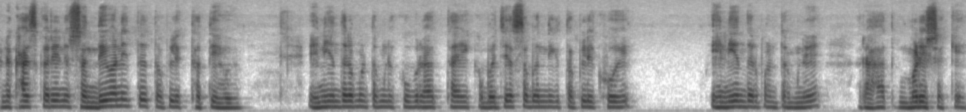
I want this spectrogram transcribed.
અને ખાસ કરીને સંધિવાની તો તકલીફ થતી હોય. એની અંદર પણ તમને ખૂબ રાહત થાય કબજિયાત સંબંધી તકલીફ હોય, એની અંદર પણ તમને રાહત મળી શકે.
